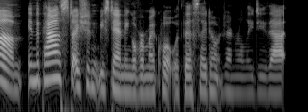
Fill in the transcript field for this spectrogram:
Um, in the past, I shouldn't be standing over my quilt with this. I don't generally do that.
